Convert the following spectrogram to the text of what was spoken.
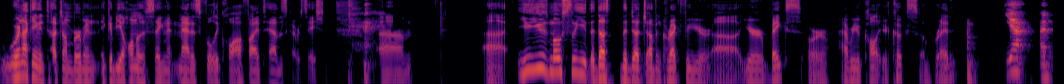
We're not going to touch on bourbon. It could be a whole nother segment. Matt is fully qualified to have this conversation. Um, uh, you use mostly the dust, the Dutch oven, correct, for your uh, your bakes or however you call it, your cooks of bread. Yeah, I,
